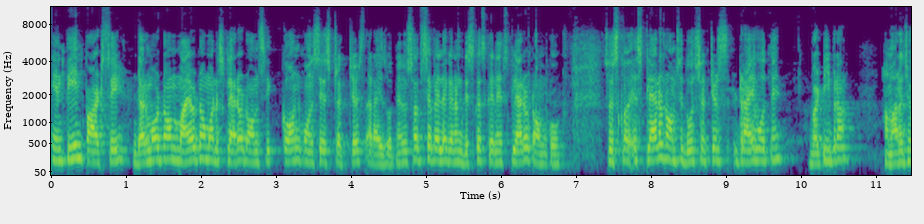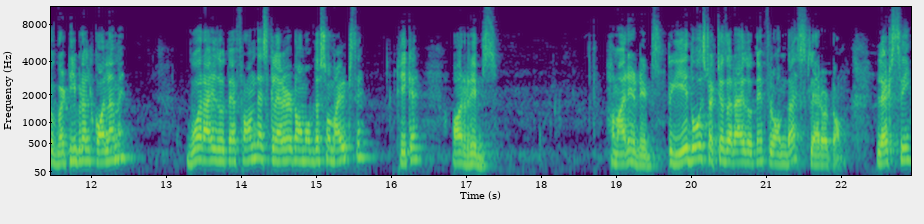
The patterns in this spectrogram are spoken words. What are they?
इन तीन पार्ट से डर्मोटॉम मायोटॉम और स्क्लेरोटॉम से कौन कौन से स्ट्रक्चर्स अराइज होते हैं। तो सबसे पहले अगर हम डिस्कस करें स्क्लेरोटॉम को सो so, इसको स्क्लेरोटॉम से दो स्ट्रक्चर्स ड्राइव होते हैं वर्टिब्रा हमारा जो वर्टिब्रल कॉलम है वो राइज होता है from the sclerotome of the somite से, ठीक है? और रिब्स हमारे रिब्स तो ये दो स्ट्रक्चर्स अराइज होते हैं from the sclerotome let's see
